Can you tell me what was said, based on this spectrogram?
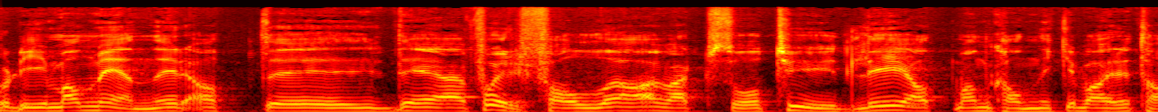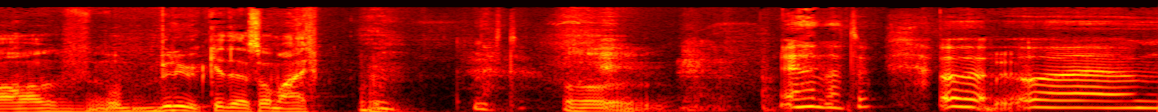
Fordi man mener at uh, det er, forfallet har vært så tydelig at man kan ikke bare ta og bruke det som er. Mm. Nettopp. Og, ja, nettopp. Og, og um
